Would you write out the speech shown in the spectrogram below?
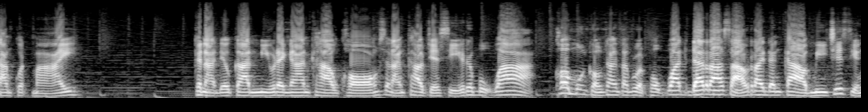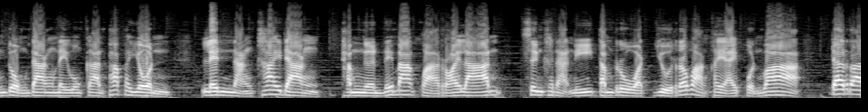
ตามกฎหมาย ขณะเดียวกันมีรายงานข่าวของสนามข่าวเจสีระบุว่า ข้อมูลของทางตำรวจพบว่าดาราสาวรายดังกล่าวมีชื่อเสียงโด่งดังในวงการภาพยนตร์ เล่นหนังค่ายดังทำเงินได้มากกว่าร้อยล้าน ซึ่งขณะนี้ตำรวจอยู่ระหว่างขยายผลว่า ดารา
